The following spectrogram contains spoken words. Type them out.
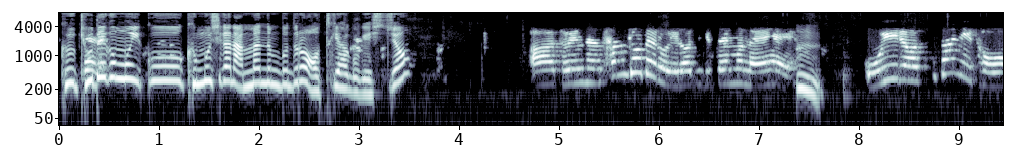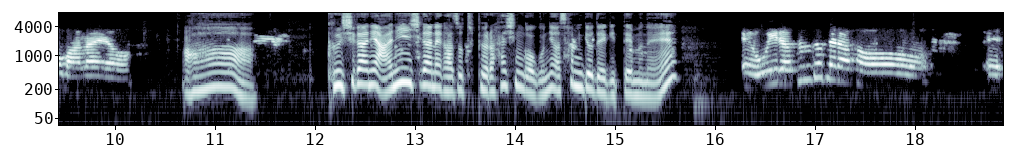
그 교대 네. 근무 있고 근무 시간 안 맞는 분들은 어떻게 하고 계시죠? 아, 저희는 3교대로 이루어지기 때문에 음. 오히려 시간이 더 많아요. 아, 그 시간이 아닌 시간에 가서 투표를 하신 거군요. 3교대기 때문에. 네, 오히려 3교대라서 네,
